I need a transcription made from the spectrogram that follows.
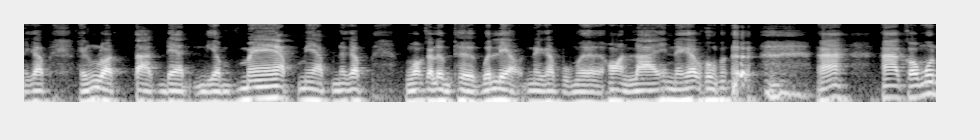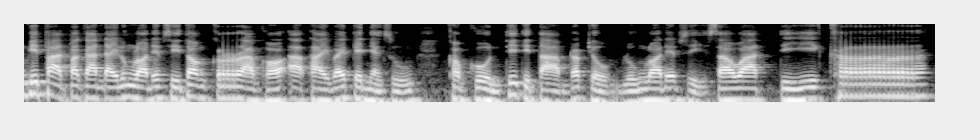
นะครับให้ลุงหลอดตากแดดเหลี่ยมแมบแมบนะครับหัวก็เริ่มเถิกเบิ้แล้วนะครับผมเออห่อนไลน์นะครับผมอะหากข้อมูลผิดพลาดประการใดลุงหลอดเอฟซีต้องกราบขออภัยไว้เป็นอย่างสูง ขอบคุณที่ติดตามรับชมลุงหลอดเอฟซีสวัสดีครับ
